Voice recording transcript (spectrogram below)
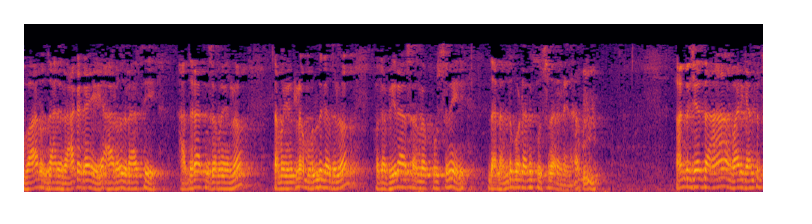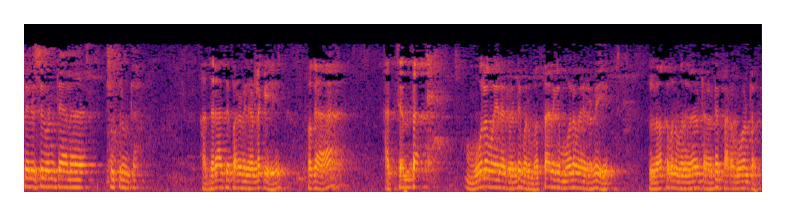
వారు దాని రాకకై ఆ రోజు రాత్రి అర్ధరాత్రి సమయంలో తమ ఇంట్లో ముందు గదిలో ఒక వీరాసనంలో కూర్చుని దాన్ని అందుకోవడానికి కూర్చున్నారండి ఆయన. అందుచేత వారికి ఎంత తెలిసి ఉంటే అలా కూతురు ఉంటారు. అర్ధరాత్రి పన్నెండు గంటలకి ఒక అత్యంత మూలమైనటువంటి మన మొత్తానికి మూలమైనటువంటి లోకమును మనం ఏమంటామంటే పరము అంటాం.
